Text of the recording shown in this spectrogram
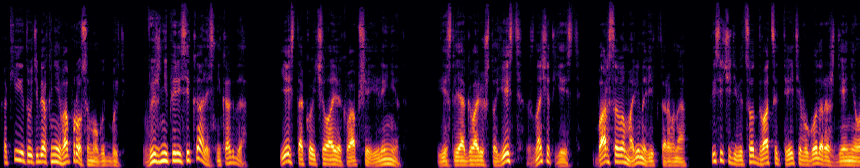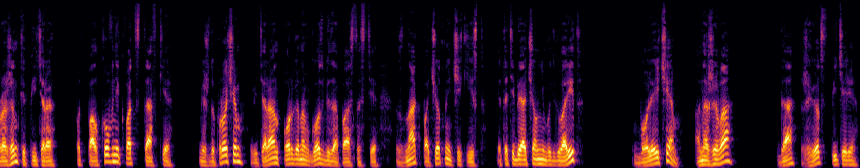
Какие-то у тебя к ней вопросы могут быть. Вы же не пересекались никогда. Есть такой человек вообще или нет? Если я говорю, что есть, значит есть. Барсова Марина Викторовна, 1923 года рождения, уроженка Питера, подполковник в отставке. Между прочим, ветеран органов госбезопасности, знак почетный чекист. Это тебе о чем-нибудь говорит? Более чем. Она жива? Да, живет в Питере.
